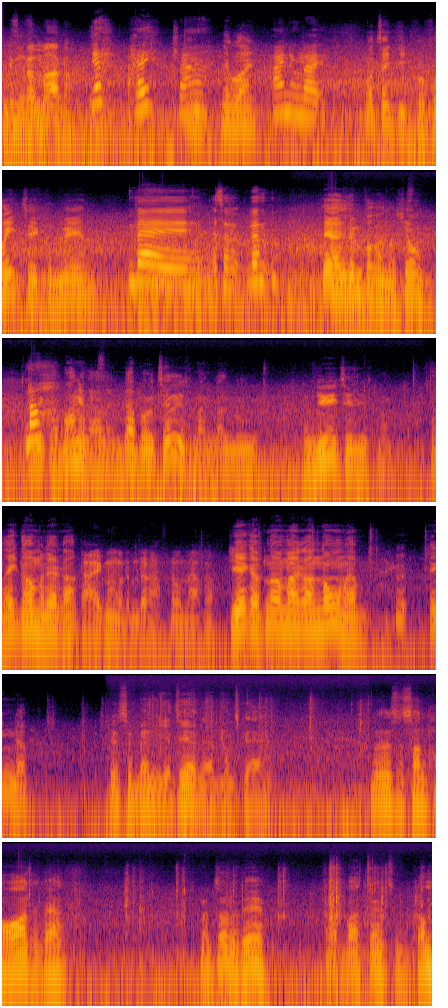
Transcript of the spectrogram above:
Det er min gamle marker. Ja, hej, Clara. Nikolaj, Hej, Nikolaj. hvor tænkte I kan få fri til at komme med ind? Hvad, øh, altså, hvem? Det er alle dem på renovation. Nå. Jeg ikke, hvor mange der er derinde. Der er både tillidsmanden og muligt. Den nye tillidsmand. Der er ikke noget med det at gøre. Der er ikke nogen af dem, der har haft noget med at gøre. De har ikke haft noget med at gøre nogen af dem. Ingen af dem. Det er simpelthen irriterende, at man skal møde sig sådan hårdt det der. Men sådan er det jo. Er bare tage som det kommer.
